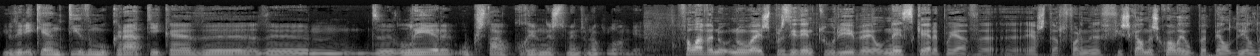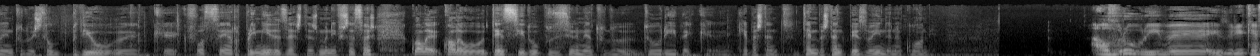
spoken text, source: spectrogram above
eu diria que é antidemocrática de, de, de ler o que está a ocorrer neste momento na Colômbia. Falava no, no ex-presidente Uribe, ele nem sequer apoiava uh, esta reforma fiscal, mas qual é o papel dele em tudo isto? Ele pediu uh, que, que, fossem reprimidas estas manifestações. Qual, é, qual é o, tem sido o posicionamento do, do Uribe, que, que é bastante, tem bastante peso ainda na Colômbia? Álvaro Uribe, eu diria que é,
